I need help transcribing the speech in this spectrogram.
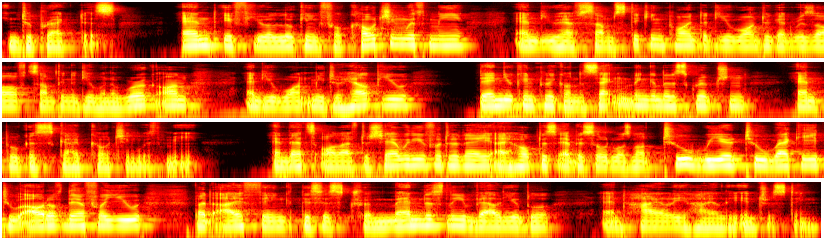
into practice. And if you're looking for coaching with me and you have some sticking point that you want to get resolved, something that you want to work on and you want me to help you, then you can click on the second link in the description and book a Skype coaching with me. And that's all I have to share with you for today. I hope this episode was not too weird, too wacky, too out of there for you, but I think this is tremendously valuable and highly, highly interesting.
